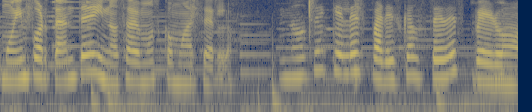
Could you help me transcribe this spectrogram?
muy importante y no sabemos cómo hacerlo. No sé qué les parezca a ustedes, pero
